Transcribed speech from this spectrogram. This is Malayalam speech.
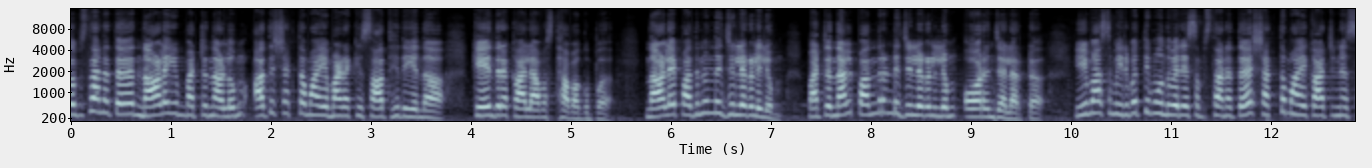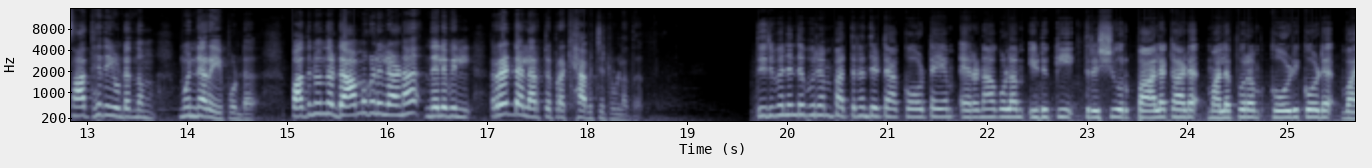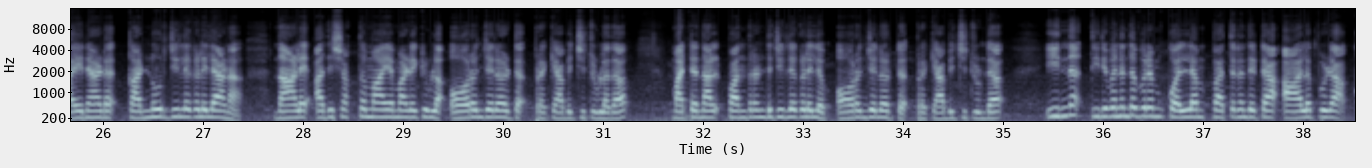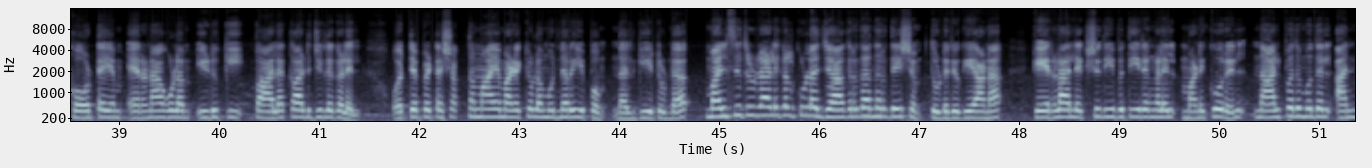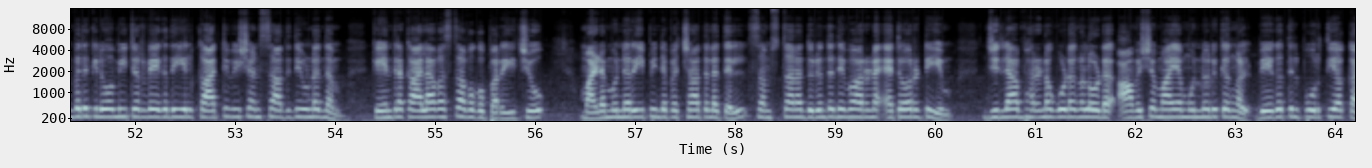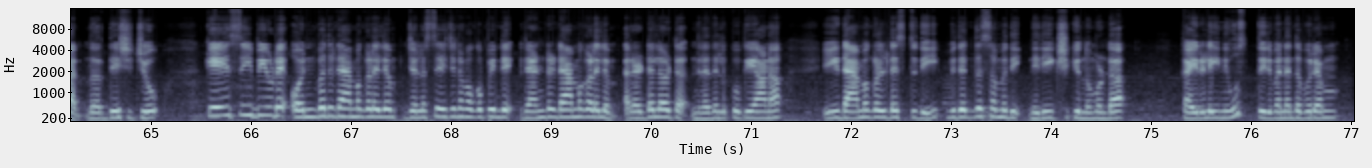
സംസ്ഥാനത്ത് നാളെയും മറ്റന്നാളും അതിശക്തമായ മഴയ്ക്ക് സാധ്യതയെന്ന് കേന്ദ്ര കാലാവസ്ഥാ വകുപ്പ്. നാളെ പതിനൊന്ന് ജില്ലകളിലും മറ്റന്നാൾ പന്ത്രണ്ട് ജില്ലകളിലും ഓറഞ്ച് അലർട്ട്. ഈ മാസം ഇരുപത്തിമൂന്ന് വരെ സംസ്ഥാനത്ത് ശക്തമായ കാറ്റിന് സാധ്യതയുണ്ടെന്നും മുന്നറിയിപ്പുണ്ട്. പതിനൊന്ന് ഡാമുകളിലാണ് നിലവിൽ റെഡ് അലർട്ട് പ്രഖ്യാപിച്ചിട്ടുള്ളത്. തിരുവനന്തപുരം പത്തനംതിട്ട കോട്ടയം എറണാകുളം ഇടുക്കി തൃശൂർ പാലക്കാട് മലപ്പുറം കോഴിക്കോട് വയനാട് കണ്ണൂർ ജില്ലകളിലാണ് നാളെ അതിശക്തമായ മഴയ്ക്കുള്ള ഓറഞ്ച് അലർട്ട് പ്രഖ്യാപിച്ചിട്ടുള്ളത്. മറ്റന്നാൾ പന്ത്രണ്ട് ജില്ലകളിലും ഓറഞ്ച് അലർട്ട് പ്രഖ്യാപിച്ചിട്ടുണ്ട്. ഇന്ന് തിരുവനന്തപുരം കൊല്ലം പത്തനംതിട്ട ആലപ്പുഴ കോട്ടയം എറണാകുളം ഇടുക്കി പാലക്കാട് ജില്ലകളിൽ ഒറ്റപ്പെട്ട ശക്തമായ മഴയ്ക്കുള്ള മുന്നറിയിപ്പും നൽകിയിട്ടുണ്ട്. മത്സ്യത്തൊഴിലാളികൾക്കുള്ള ജാഗ്രതാ നിർദ്ദേശം തുടരുകയാണ്. കേരള ലക്ഷദ്വീപ് തീരങ്ങളിൽ മണിക്കൂറിൽ നാൽപ്പത് മുതൽ അൻപത് കിലോമീറ്റർ വേഗതയിൽ കാറ്റ് വീശാൻ സാധ്യതയുണ്ടെന്നും കേന്ദ്ര കാലാവസ്ഥാ വകുപ്പ് അറിയിച്ചു. മഴ മുന്നറിയിപ്പിന്റെ പശ്ചാത്തലത്തിൽ സംസ്ഥാന ദുരന്ത നിവാരണ അതോറിറ്റിയും ജില്ലാ ഭരണകൂടങ്ങളോട് ആവശ്യമായ മുന്നൊരുക്കങ്ങൾ വേഗത്തിൽ പൂർത്തിയാക്കാൻ നിർദ്ദേശിച്ചു. കെ എസ് ഇ ബിയുടെ ഒൻപത് ഡാമുകളിലും ജലസേചന വകുപ്പിന്റെ രണ്ട് ഡാമുകളിലും റെഡ് അലേർട്ട് നിലനിൽക്കുകയാണ്. ഈ ഡാമുകളുടെ സ്ഥിതി വിദഗ്ധ സമിതി നിരീക്ഷിക്കുന്നുമുണ്ട്. കൈരളി ന്യൂസ് തിരുവനന്തപുരം.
